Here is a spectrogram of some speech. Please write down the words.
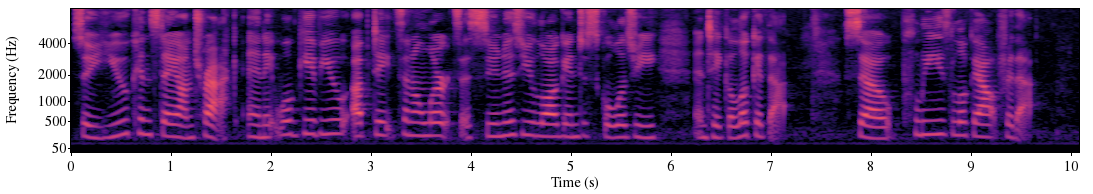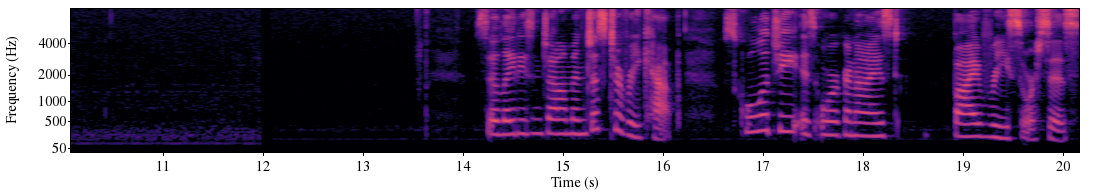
So you can stay on track and it will give you updates and alerts as soon as you log into Schoology and take a look at that. So please look out for that. So ladies and gentlemen, just to recap, Schoology is organized by resources.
